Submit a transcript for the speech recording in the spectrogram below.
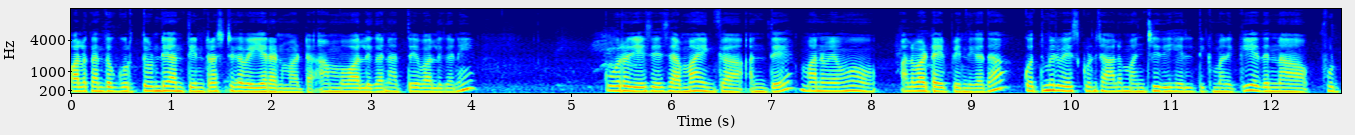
వాళ్ళకంత గుర్తుండి అంత ఇంట్రెస్ట్గా వేయరనమాట. అమ్మ వాళ్ళు కానీ అత్తయ్య వాళ్ళు కానీ కూర చేసేసామా? ఇంకా అంతే. మనమేమో అలవాటు అయిపోయింది కదా. కొత్తిమీర వేసుకుంటే చాలా మంచిది హెల్త్కి మనకి. ఏదైనా ఫుడ్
